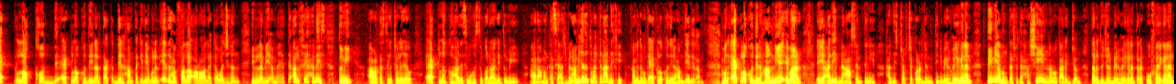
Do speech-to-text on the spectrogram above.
এক লক্ষ এক লক্ষ দিনার তাকে, দিরহাম তাকে দিয়ে বলেন এদ হাফালা আর আলাকা ওয়াজহান ইল্লাবি আলফে হাদিস। তুমি আমার কাছ থেকে চলে যাও। এক লক্ষ হাদিস মুখস্থ করার আগে তুমি আর আমার কাছে আসবে না। আমি যাতে তোমাকে না দেখি, আমি তোমাকে এক লক্ষ হাম দিয়ে দিলাম। এবং এক লক্ষ হাম নিয়ে এবার এই আলী ইবনে আসেম, তিনি হাদিস চর্চা করার জন্য তিনি বের হয়ে গেলেন। তিনি এবং তার সাথে হাসিম নামক আরেকজন, তারা দুজন বের হয়ে গেলেন, তারা কুফ হয়ে গেলেন।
